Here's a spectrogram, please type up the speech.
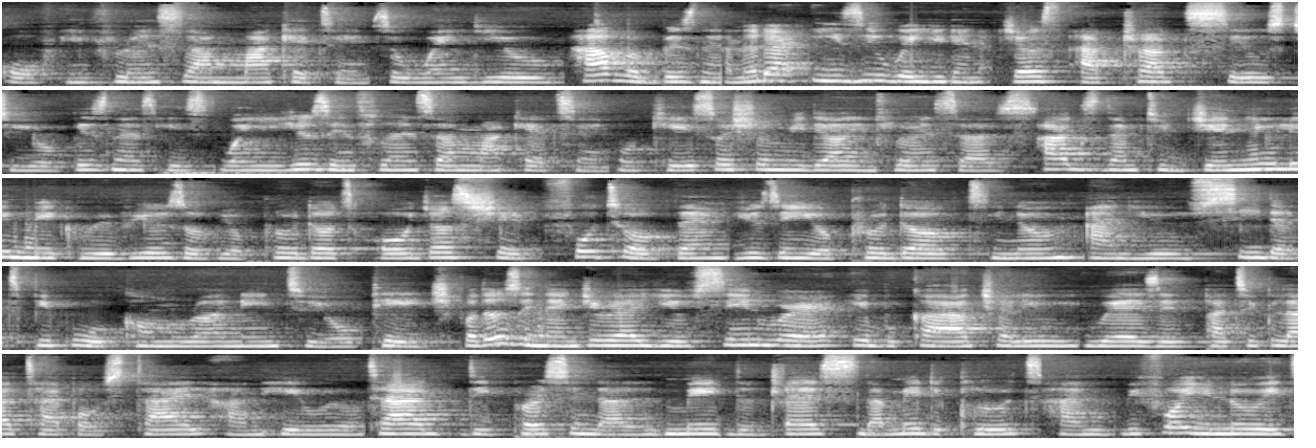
of influencer marketing. So when you have a business, another easy way you can just attract sales to your business is when you use influencer marketing. Okay, social media influencers, ask them to genuinely make reviews of your product or just share photo of them using your product, you know, and you see that people will come running to your page. For those in Nigeria, you've seen where Ebuka actually wears a particular type of style and he will tag the person that made the dress, that made the clothes, and before you know it,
